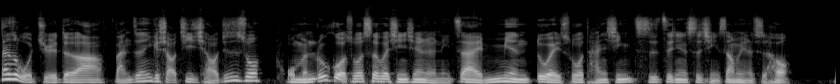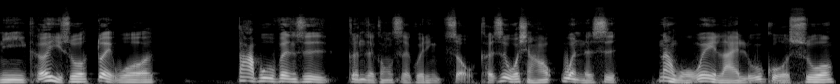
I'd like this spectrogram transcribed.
但是我觉得啊，反正一个小技巧就是说，我们如果说社会新鲜人，你在面对说谈薪资这件事情上面的时候，你可以说，对，我大部分是跟着公司的规定走，可是我想要问的是，那我未来如果说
